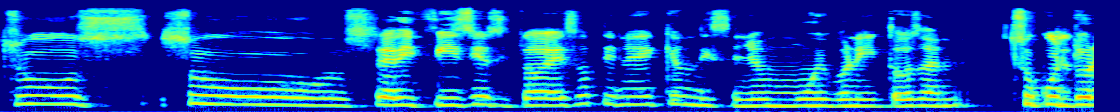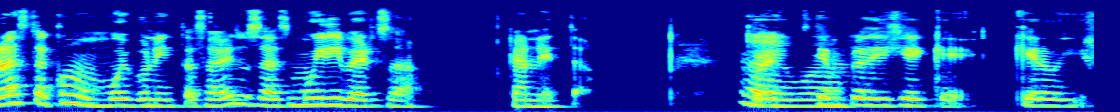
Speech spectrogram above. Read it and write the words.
sus, sus edificios y todo eso, tiene que un diseño muy bonito, o sea, su cultura está como muy bonita, ¿sabes? O sea, es muy diversa, la neta. Por Ay, eso guau. siempre dije que quiero ir.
